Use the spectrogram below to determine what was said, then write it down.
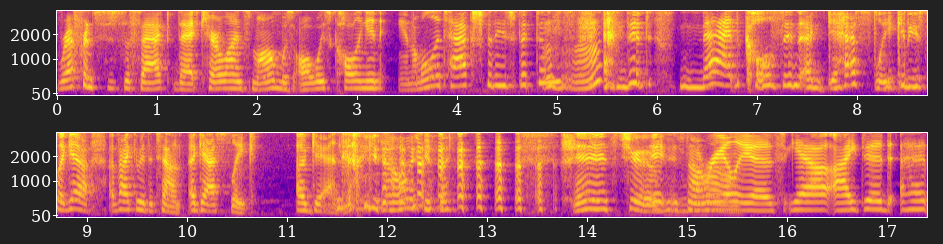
references to the fact that Caroline's mom was always calling in animal attacks for these victims, mm-hmm. and that Matt calls in a gas leak, and he's like, "Yeah, evacuate the town, a gas leak." Again, you know, like, it's true. it's not wrong. really is. Yeah, I did. Uh,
